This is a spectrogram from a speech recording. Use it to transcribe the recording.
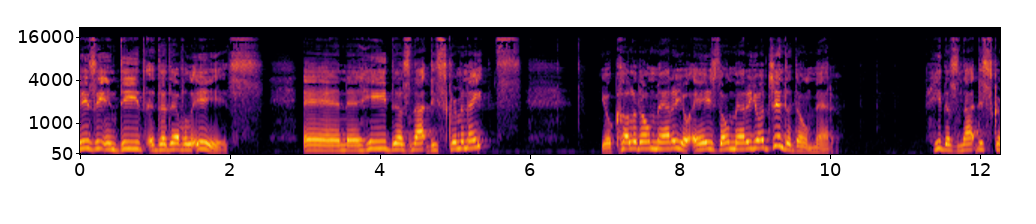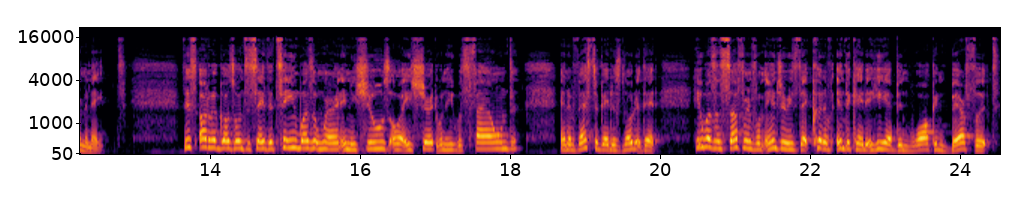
Busy indeed, the devil is and he does not discriminate. Your color don't matter, your age don't matter, your gender don't matter. He does not discriminate. This article goes on to say the teen wasn't wearing any shoes or a shirt when he was found, and investigators noted that he wasn't suffering from injuries that could have indicated he had been walking barefoot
